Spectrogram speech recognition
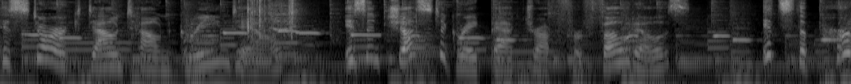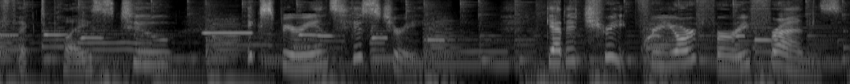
historic downtown Greendale isn't just a great backdrop for photos, it's the perfect place to experience history. Get a treat for your furry friends,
